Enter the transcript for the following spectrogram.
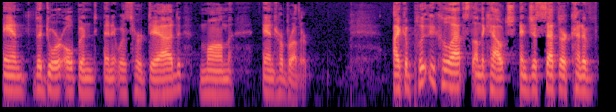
And the door opened, and it was her dad, mom, and her brother. I completely collapsed on the couch and just sat there, kind of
